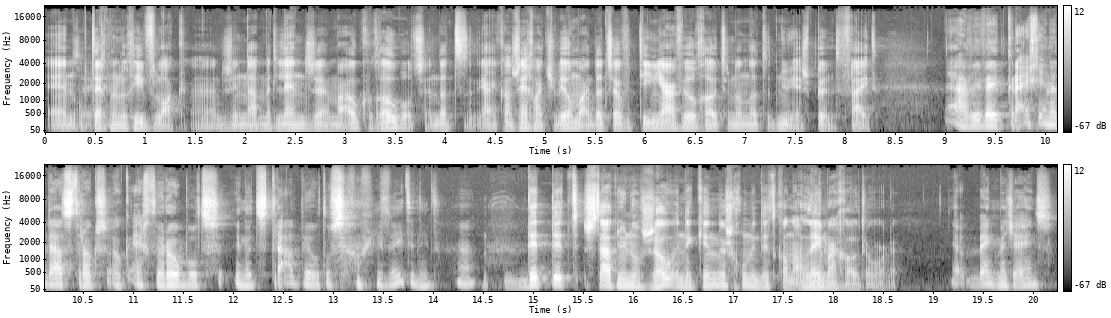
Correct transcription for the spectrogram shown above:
En op technologievlak. eh, dus inderdaad met lenzen, maar ook robots. En dat, ja, je kan zeggen wat je wil, maar dat is over tien jaar veel groter dan dat het nu is. Punt. Feit. Ja, wie weet krijg je inderdaad straks ook echte robots in het straatbeeld of zo. Je weet het niet. Ja, Dit, dit staat nu nog zo in de kinderschoenen. Dit kan alleen maar groter worden. ja ben ik met je eens.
